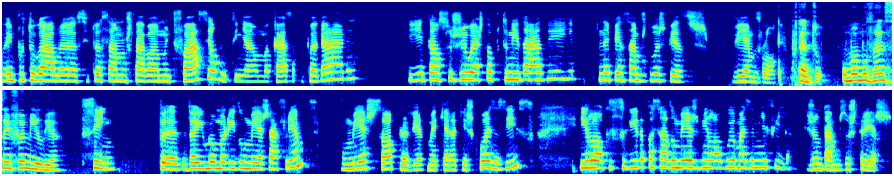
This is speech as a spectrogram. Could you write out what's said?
Em Portugal a situação não estava muito fácil, eu tinha uma casa para pagar e então surgiu esta oportunidade e nem pensámos duas vezes, viemos logo. Portanto, uma mudança em família. Sim, veio o meu marido um mês à frente um mês só para ver como é que era aqui as coisas e isso. E logo de seguida, passado um mês, vim logo eu mais a minha filha. Juntámos os três.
